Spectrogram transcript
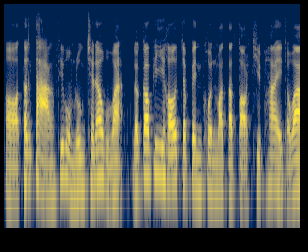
เอ่อต่างๆ ที่ผมลงช anel ผมอะแล้วก็พี่เขาจะเป็นคนมาตัดต่อคลิปให้ แต่ว่า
